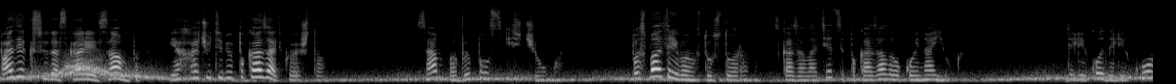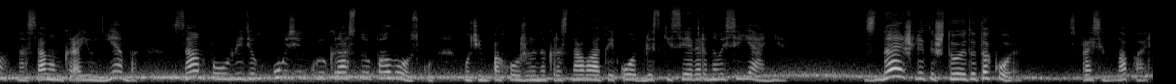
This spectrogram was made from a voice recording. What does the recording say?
«Поди-ка сюда скорее, Сампа, я хочу тебе показать кое-что». Сампа выполз из чума. «Посмотри вон в ту сторону», — сказал отец и показал рукой на юг. Далеко-далеко, на самом краю неба, Сампа увидел узенькую красную полоску, очень похожую на красноватые отблески северного сияния. «Знаешь ли ты, что это такое?» — спросил лопарь.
